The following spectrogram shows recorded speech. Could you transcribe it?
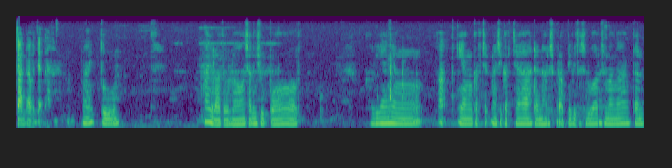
canda canda nah itu. Ayolah tolong saling support. Kalian yang ah, yang kerja masih kerja dan harus beraktivitas luar semangat dan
